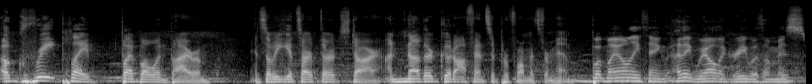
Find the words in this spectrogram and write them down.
a great play by Bowen Byram. And so he gets our third star. Another good offensive performance from him. But my only thing, I think we all agree with him, is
